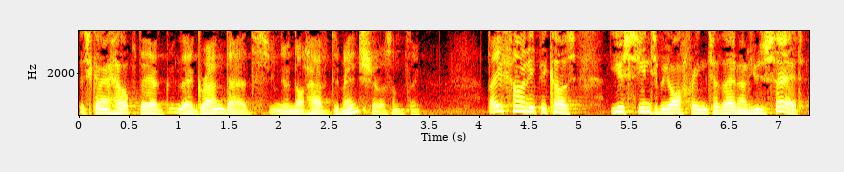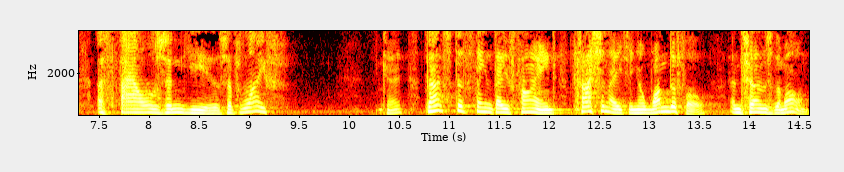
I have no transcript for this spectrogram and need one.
it's going to help their, their granddads you know, not have dementia or something. They find it because you seem to be offering to them, as you said, a thousand years of life. Okay? That's the thing they find fascinating and wonderful and turns them on.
